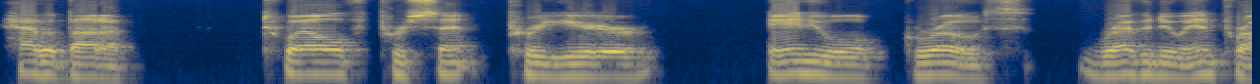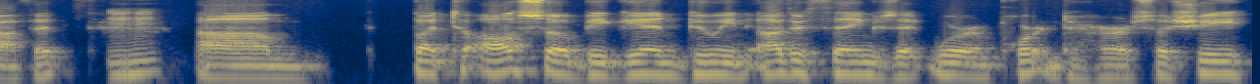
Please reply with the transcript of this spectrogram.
have about a 12% per year annual growth, revenue and profit, mm-hmm. um, but to also begin doing other things that were important to her. So she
